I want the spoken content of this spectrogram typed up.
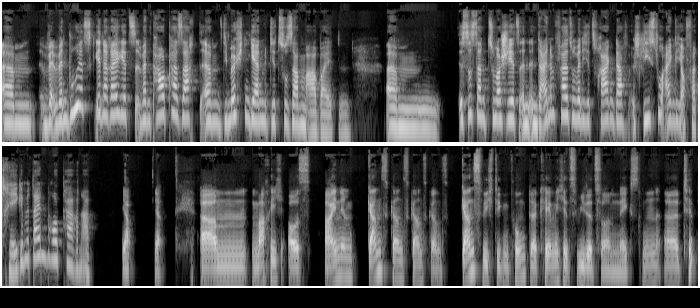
Ähm, wenn du jetzt generell jetzt, wenn Paul Paar sagt, ähm, die möchten gern mit dir zusammenarbeiten, ähm, ist es dann zum Beispiel jetzt in, in deinem Fall so, wenn ich jetzt fragen darf, schließt du eigentlich auch Verträge mit deinen Brautpaaren ab? Ja, ja. Ähm, Mache ich aus einem ganz, ganz, ganz, ganz, ganz wichtigen Punkt. Da käme ich jetzt wieder zu einem nächsten äh, Tipp.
